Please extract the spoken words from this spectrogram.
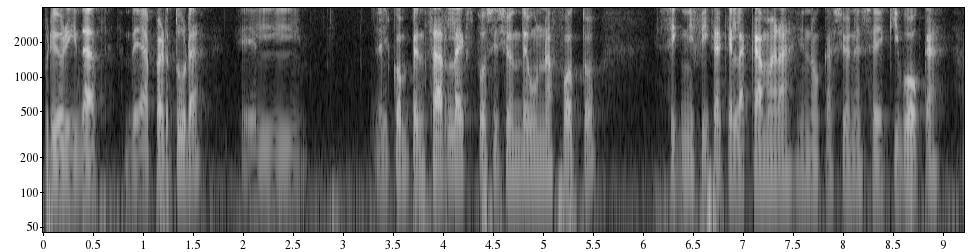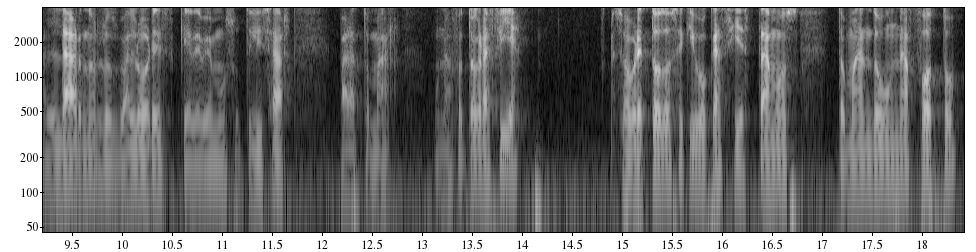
Prioridad de apertura. El, el compensar la exposición de una foto significa que la cámara en ocasiones se equivoca al darnos los valores que debemos utilizar para tomar una fotografía. Sobre todo se equivoca si estamos tomando una foto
